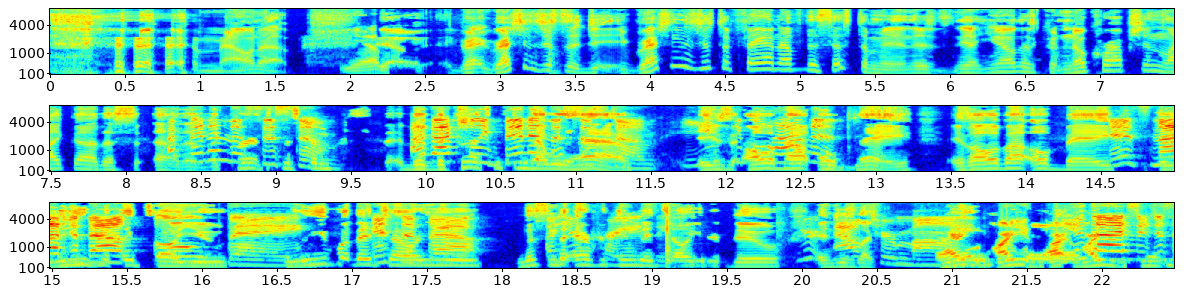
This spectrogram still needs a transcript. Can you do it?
Mount up. Yeah, You know, Gre- Gretchen's just a Gretchen is just a fan of the system, and there's you know there's no corruption like uh, the s- uh, I've the, been the in the current system. The, I've the current actually system been that in the we have system. You is people all about haven't. obey. It's all about obey. It's not Believe what about they tell you. obey. Believe what they It's tell you. About- Listen Oh, to you're everything they tell you to do, You're and just out like your Why, mind. why, you- why, you guys are just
